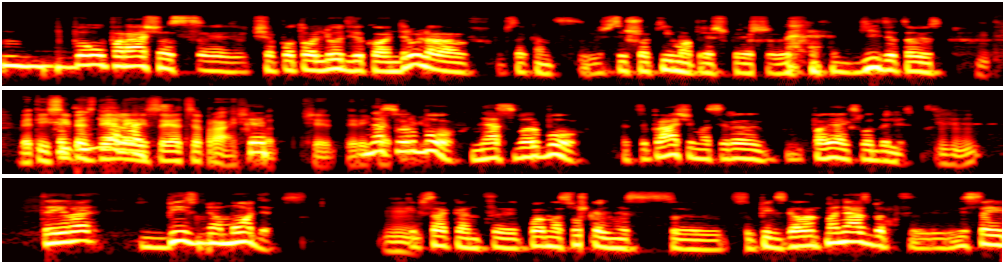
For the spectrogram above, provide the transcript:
buvau parašęs čia po to Liudviko Andriulio, kaip sakant, išsišokimo prieš, prieš gydytojus. Bet teisybės tai dėlė jisai atsiprašė. Nesvarbu, nesvarbu. Atsiprašymas yra paveikslo dalis. Mhm. Tai yra biznio modelis. Mm. Kaip sakant, ponas Užkalnis e, supyks gal ant manęs, bet jisai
